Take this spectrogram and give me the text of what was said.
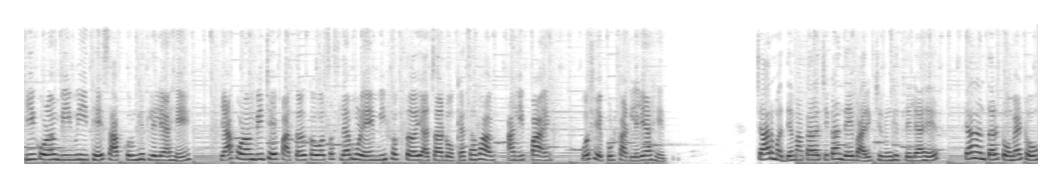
ही कोळंबी मी इथे साफ करून घेतलेली आहे. या कोळंबीचे पातळ कवच असल्यामुळे मी फक्त याचा डोक्याचा भाग आणि पाय व शेपूट काढलेले आहेत. चार मध्यम आकाराचे कांदे बारीक चिरून घेतलेले आहेत. त्यानंतर टोमॅटो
